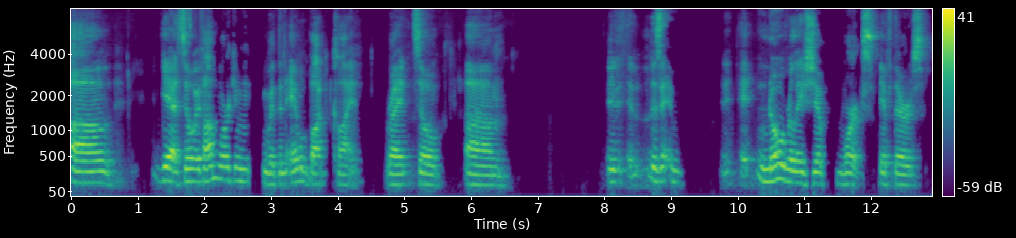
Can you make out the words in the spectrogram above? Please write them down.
um yeah so if i'm working with an able-bodied client right so um it, it, listen, it, it, no relationship works if there's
